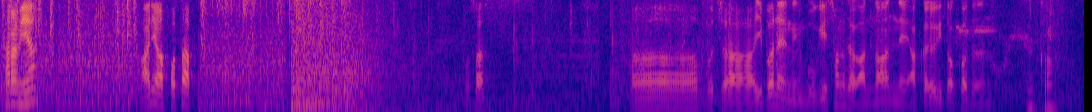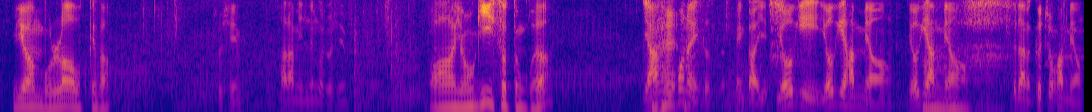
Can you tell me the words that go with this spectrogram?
사람이야? 아니야 포탑 못 샀어 아 보자. 이번에는 무기 상자가 안 나왔네. 아까 여기 떴거든. 그러니까. 위에 한번 올라가 볼게 나. 조심. 사람 있는 거 조심. 와 여기 있었던 거야? 양 잘- 코너에 있었어. 그러니까 여- 여기 여기 한명 여기 한명 아, 그 다음에 그쪽 한명.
